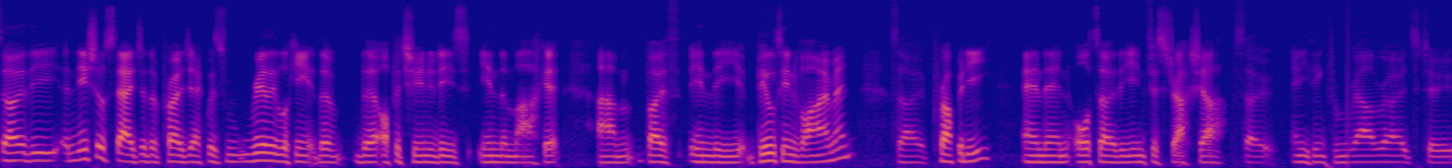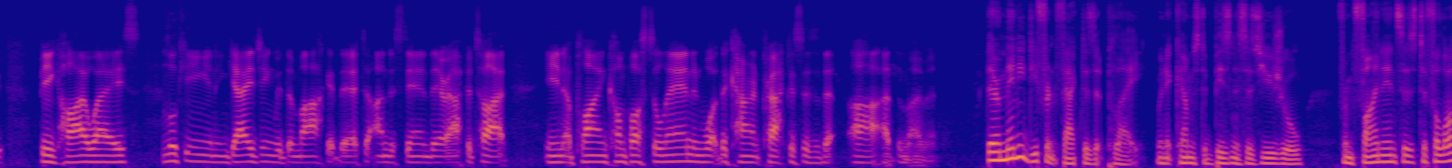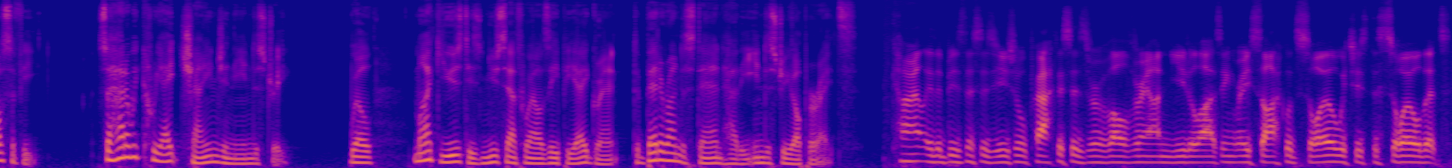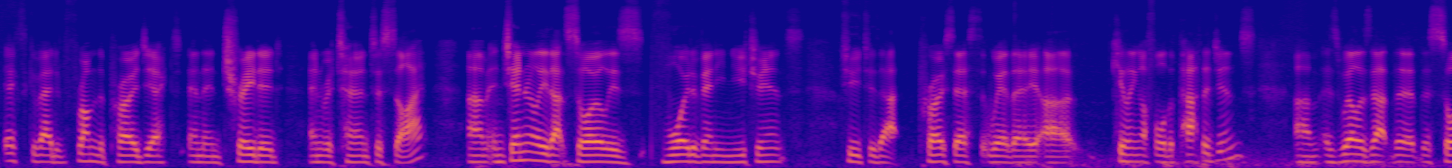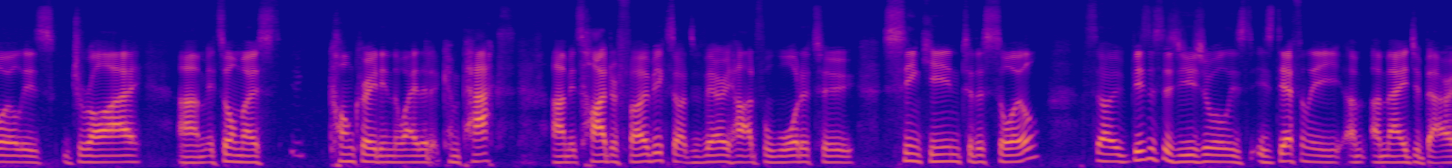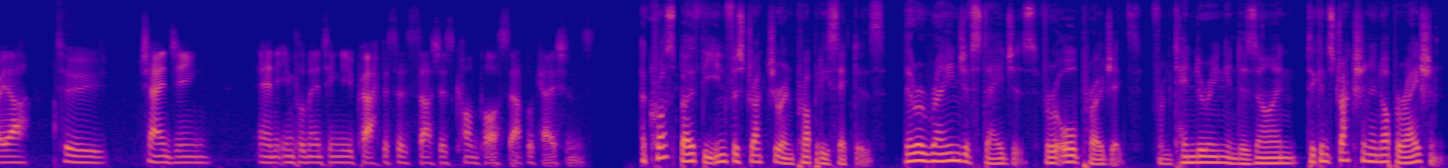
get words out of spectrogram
So the initial stage of the project was really looking at the, the opportunities in the market, um, both in the built environment, so property, and then also the infrastructure, so anything from railroads to big highways, looking and engaging with the market there to understand their appetite in applying compost to land and what the current practices are at the moment. There are many different factors at play when it comes to business as usual, from finances to philosophy. So, how do we create change in the industry? Well, Mike used his New South Wales EPA grant to better understand how the industry operates. Currently, the business as usual practices revolve around utilising recycled soil, which is the soil that's excavated from the project and then treated and returned to site. Um, and generally, that soil is void of any nutrients due to that process where they are killing off all the pathogens. Um, as well as that, the, the soil is dry. Um, it's almost concrete in the way that it compacts. Um, it's hydrophobic, so it's very hard for water to sink into the soil. So business as usual is, is definitely a, a major barrier to changing and implementing new practices such as compost applications. Across both the infrastructure and property sectors, there are a range of stages for all projects, from tendering and design to construction and operation.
